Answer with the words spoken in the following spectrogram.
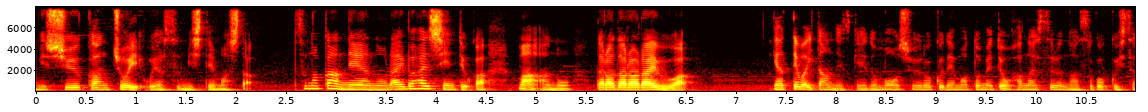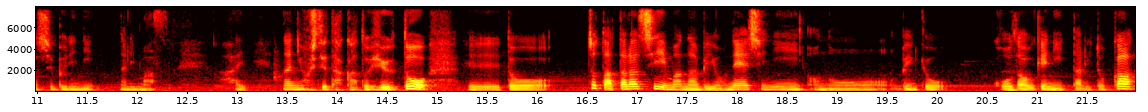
2週間ちょいお休みしてました。その間ねあのライブ配信っていうかまああのダラダラライブはやってはいたんですけれども収録でまとめてお話しするのはすごく久しぶりになります。はい、何をしてたかというと,、えーと、ちょっと新しい学びをねしに、あの勉強講座を受けに行ったりとか、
